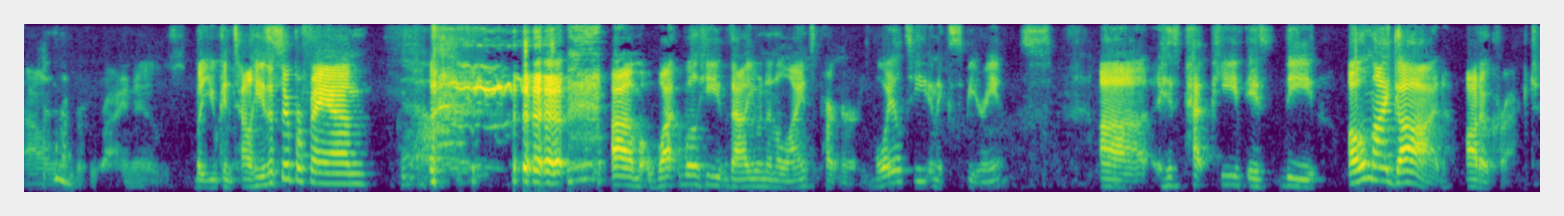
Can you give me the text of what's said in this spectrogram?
I don't remember who Ryan is but you can tell he's a super fan. um, what will he value in an alliance partner? Loyalty and experience. Uh, his pet peeve is the oh my god autocorrect.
